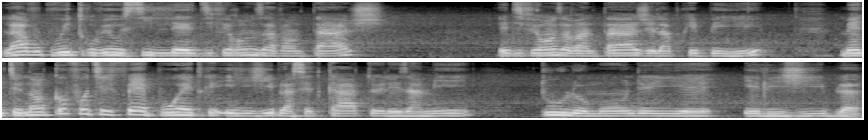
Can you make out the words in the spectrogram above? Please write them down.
Là, vous pouvez trouver aussi les différents avantages, les différents avantages de la prépayée. Maintenant, que faut-il faire pour être éligible à cette carte, les amis? Tout le monde y est éligible.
